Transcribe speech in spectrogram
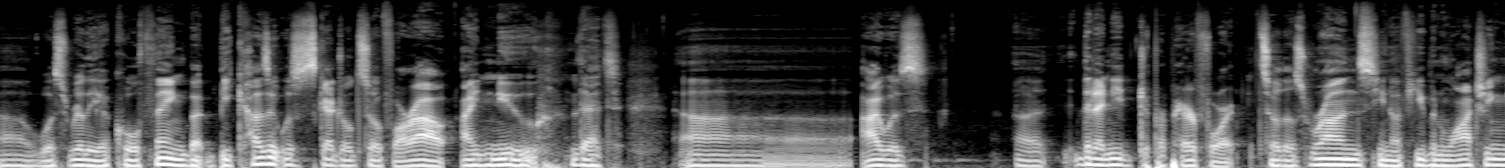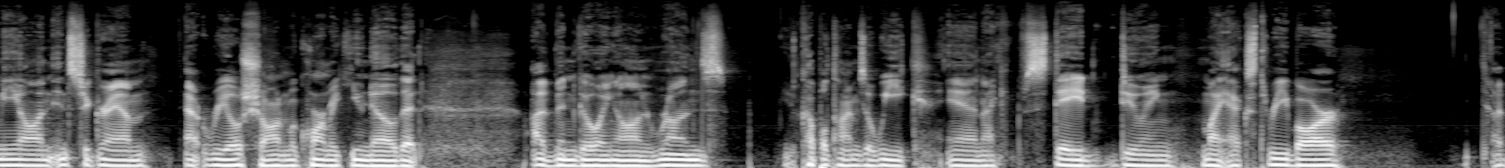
uh, was really a cool thing. But because it was scheduled so far out, I knew that uh, I was uh, that I needed to prepare for it. So those runs, you know, if you've been watching me on Instagram at Real Sean McCormick, you know that I've been going on runs a couple times a week, and I stayed doing my X3 bar. I've,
